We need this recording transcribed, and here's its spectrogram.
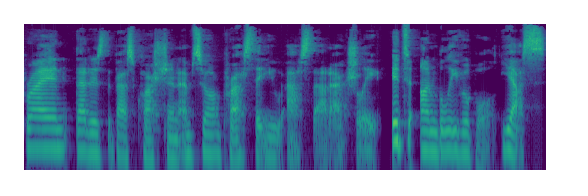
Brian, that is the best question. I'm so impressed that you asked that actually. It's unbelievable. Yes.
